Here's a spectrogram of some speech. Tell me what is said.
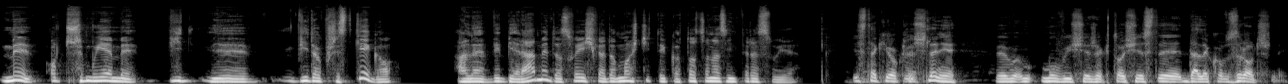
my otrzymujemy widok wszystkiego, ale wybieramy do swojej świadomości tylko to, co nas interesuje. Jest takie określenie, mówi się, że ktoś jest dalekowzroczny.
